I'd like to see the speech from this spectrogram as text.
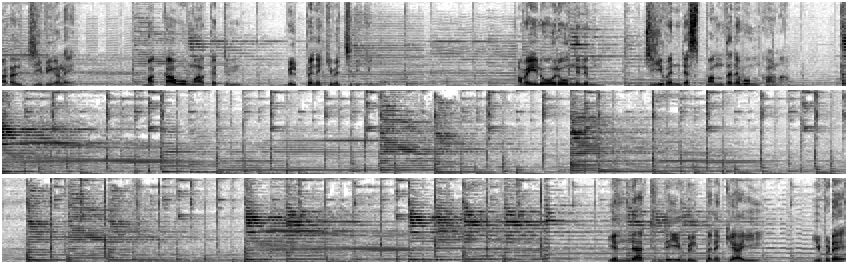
കടൽ ജീവികളെ മക്കാവു മാർക്കറ്റിൽ വിൽപ്പനയ്ക്ക് വച്ചിരിക്കുന്നു. അവയിൽ ഓരോന്നിലും ജീവന്റെ സ്പന്ദനവും കാണാം. എല്ലാറ്റിന്റെയും വിൽപ്പനയ്ക്കായി ഇവിടെ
